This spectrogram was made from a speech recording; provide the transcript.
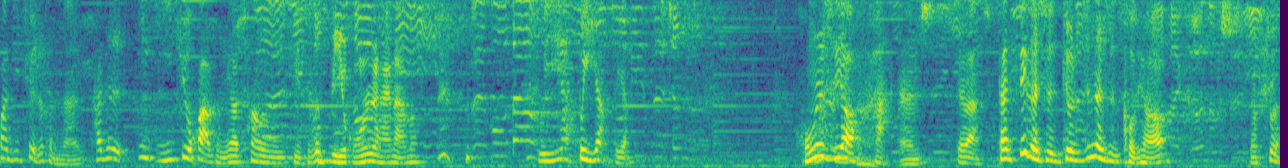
换气确实很难，他这一一句话可能要唱几十个，比红日还难吗？不一样，不一样，不一样。红日是要喊，对吧？但这个是就是真的是口条，要顺，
